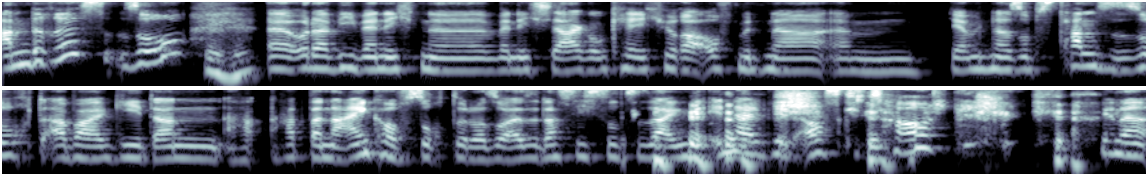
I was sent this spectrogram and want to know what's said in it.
anderes so. Mhm. Äh, oder wie wenn ich eine, wenn ich sage, okay, ich höre auf mit einer, ähm, ja, mit einer Substanzsucht, aber gehe dann, ha, habe dann eine Einkaufssucht oder so. Also dass sich sozusagen der Inhalt wird ausgetauscht. Ja. Genau,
